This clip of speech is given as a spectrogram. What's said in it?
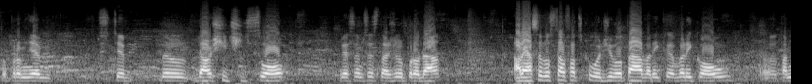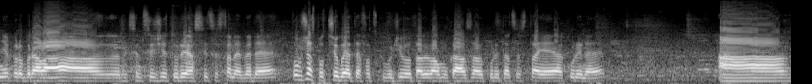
to pro mě prostě byl další číslo, kde jsem se snažil prodat. Ale já jsem dostal facku od života velik, velikou, tam mě probrala a řekl jsem si, že tudy asi cesta nevede. Občas potřebujete facku od života, aby vám ukázal, kudy ta cesta je a kudy ne. A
